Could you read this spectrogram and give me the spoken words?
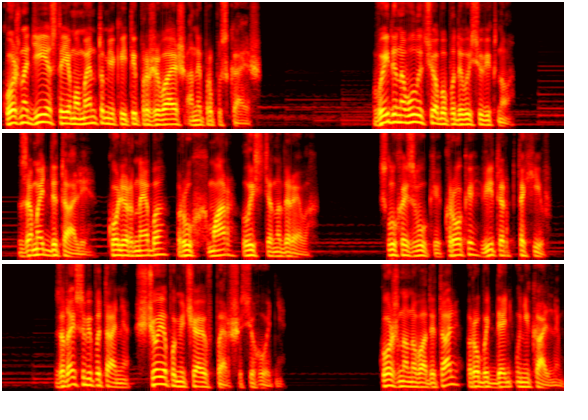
Кожна дія стає моментом, який ти проживаєш, а не пропускаєш. Вийди на вулицю або подивись у вікно. Заметь деталі, колір неба, рух хмар, листя на деревах. Слухай звуки, кроки, вітер, птахів. Задай собі питання, що я помічаю вперше сьогодні. Кожна нова деталь робить день унікальним.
